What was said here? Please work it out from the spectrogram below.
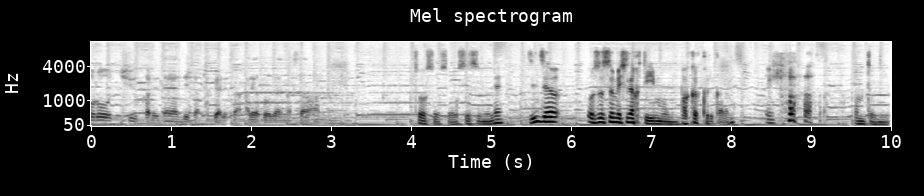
フォロー中かで悩んでいた竹谷さん、ありがとうございました。そうそうそう、おすすめね。全然おすすめしなくていいもんばっか来るからね。本当に。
